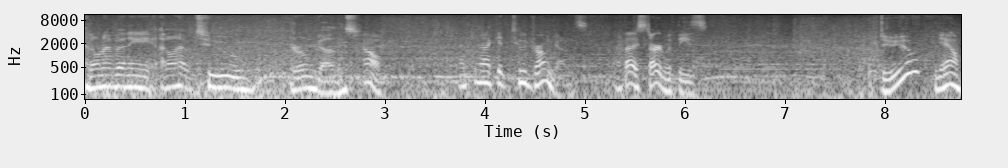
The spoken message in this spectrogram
I don't have any. I don't have two drone guns. Oh, how did you not get two drone guns? I thought I started with these. Do you? Yeah.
